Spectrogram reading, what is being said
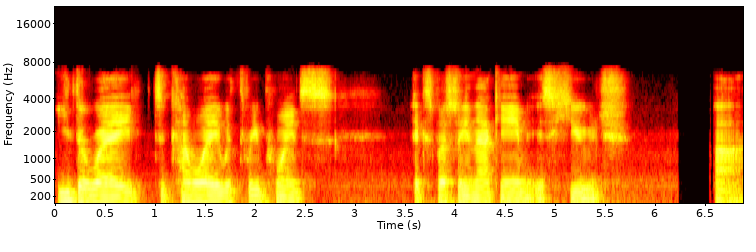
either way, to come away with three points, especially in that game, is huge. Uh,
